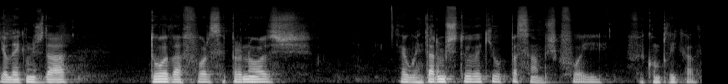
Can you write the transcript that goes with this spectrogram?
Ele é que nos dá toda a força para nós aguentarmos tudo aquilo que passamos, que foi, foi complicado.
